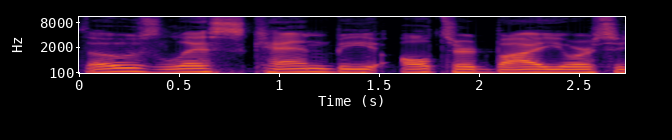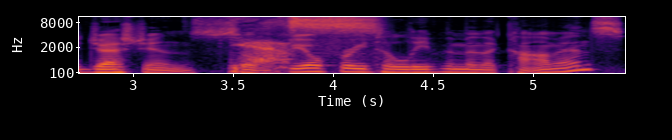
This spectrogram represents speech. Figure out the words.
Those lists can be altered by your suggestions. So Yes. feel free to leave them in the comments.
